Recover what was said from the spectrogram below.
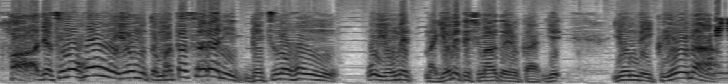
はあ、じゃあその本を読むとまたさらに別の本を読め、まあ読めてしまうというか、ゆ読んでいくような流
